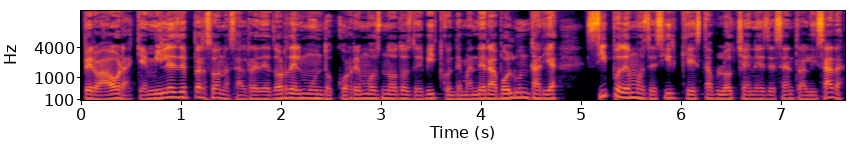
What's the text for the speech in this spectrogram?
Pero ahora que miles de personas alrededor del mundo corremos nodos de Bitcoin de manera voluntaria, sí podemos decir que esta blockchain es descentralizada,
